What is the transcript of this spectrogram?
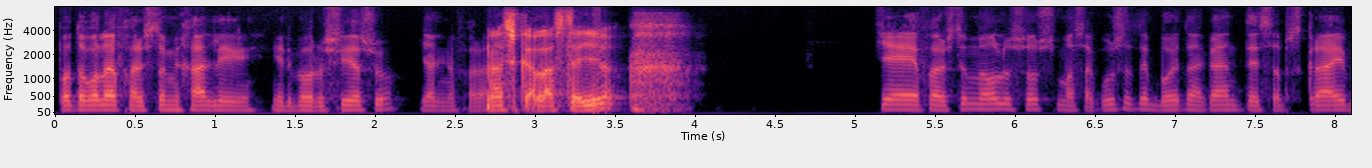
Πρώτα απ' όλα ευχαριστώ Μιχάλη για την παρουσία σου για άλλη μια φορά. Να είσαι καλά, Στέλιο. Και ευχαριστούμε όλους όσους μας ακούσατε. Μπορείτε να κάνετε subscribe,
